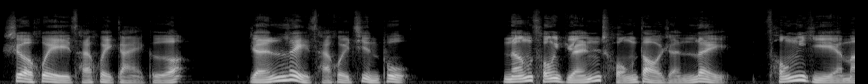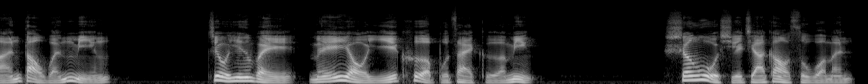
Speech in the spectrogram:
社会才会改革，人类才会进步，能从原虫到人类，从野蛮到文明，就因为没有一刻不在革命。生物学家告诉我们，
